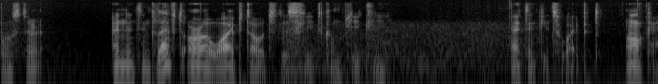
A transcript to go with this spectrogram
was there anything left or I wiped out this fleet completely? I think it's wiped. Okay.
